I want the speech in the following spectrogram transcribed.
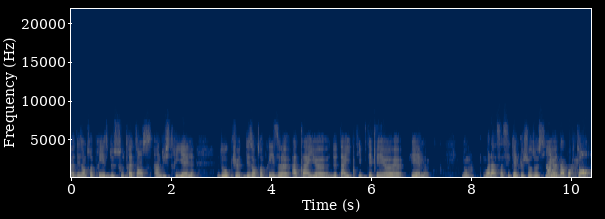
euh, des entreprises de sous-traitance industrielle donc des entreprises euh, euh, de taille type TPE, euh, PME. Donc voilà, ça c'est quelque chose aussi d'important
